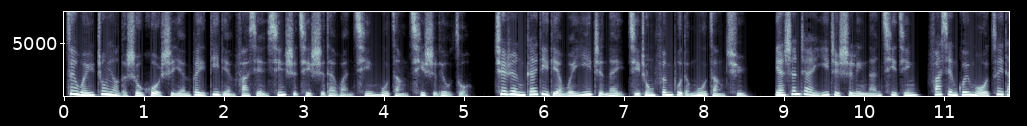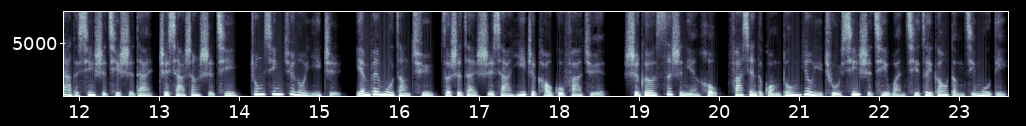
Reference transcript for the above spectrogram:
最为重要的收获是岩背地点发现新石器时代晚期墓葬七十六座，确认该地点为遗址内集中分布的墓葬区。岩山寨遗址是岭南迄今发现规模最大的新石器时代至夏商时期中心聚落遗址。岩背墓葬区则是在石匣遗址考古发掘，时隔四十年后发现的广东又一处新石器晚期最高等级墓地。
